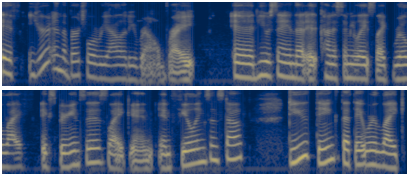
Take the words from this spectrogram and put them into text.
if you're in the virtual reality realm, right? And he was saying that it kind of simulates like real life experiences, like in in feelings and stuff. Do you think that they were like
